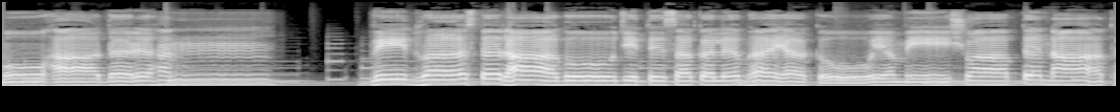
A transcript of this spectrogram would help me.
मोहादर्हन् विध्वस्तरागोजितसकलभयकोऽयमेष्वाप्तनाथ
